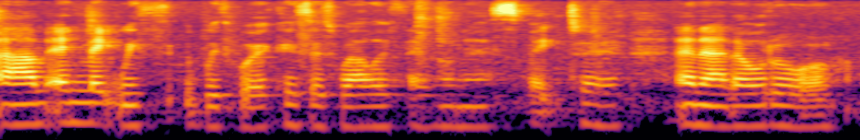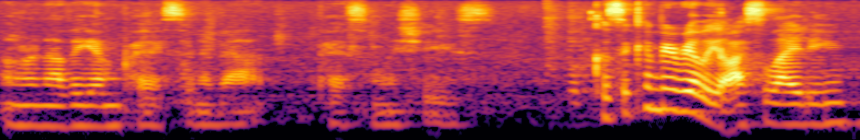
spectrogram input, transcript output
um, and meet with, with workers as well if they want to speak to an adult or, or another young person about personal issues. Because it can be really isolating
